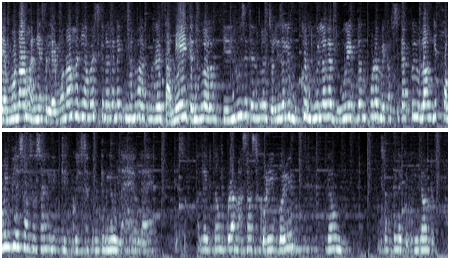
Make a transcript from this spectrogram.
লেমনৰ হানি আছে। লেমনৰ হানি আমাৰ স্কিনৰ কাৰণে কিমান ভাল আপোনালোকে জানেই তেনেহ'লে অলপ দেৰি হৈছে তেনেহ'লে জল্দি জল্দি মুখখন ধুই লওঁগে ধুই একদম পুৰা মেকআপ চেকআপ কৰি ওলাওঁগে। ফমিং ফেচ ৱাছ আছে এনেকৈ ক্লিক কৰি চাওক কেনেকৈ ওলাই ওলাই চবফালে একদম পুৰা মাছাজ কৰি কৰি একদম ঘঁহি লওঁ।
